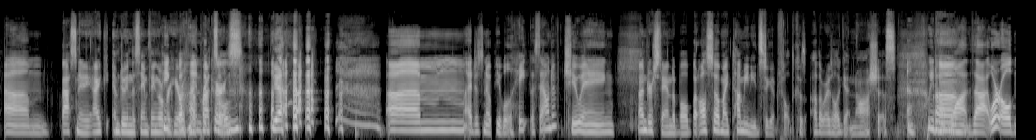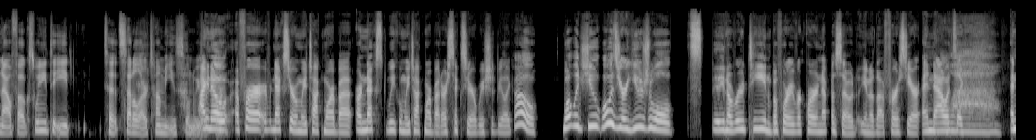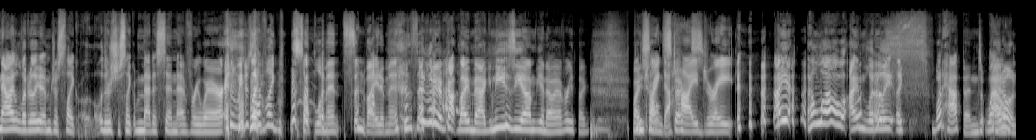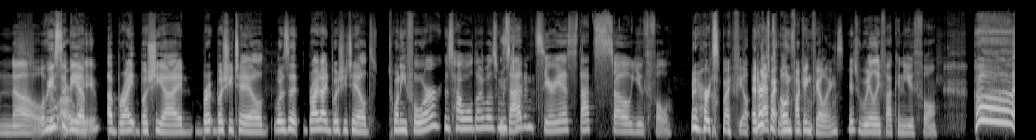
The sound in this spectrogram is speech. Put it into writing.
Um, Fascinating. I am doing the same thing over here with my pretzels. yeah. um, I just know people hate the sound of chewing. Understandable, but also my tummy needs to get filled because otherwise I'll get nauseous. We don't Um, want that. We're old now, folks. We need to eat to settle our tummies when we. I know for next year when we talk more about, or next week when we talk more about our six year, we should be like, oh, what would you, what was your usual, you know, routine before we record an episode? You know, that first year, and now it's like, and now I literally am just like, oh, there's just like medicine everywhere. we just have like supplements and vitamins. I literally have got my magnesium, you know, everything. My I'm trying to sticks. hydrate. I hello. I'm literally like, what happened? Wow. I don't know. We Who used to be a, we? a bright, bushy eyed, br- bushy tailed. What is it? Bright eyed, bushy tailed. Twenty four is how old I was when Is we that started. serious? That's so youthful. It hurts my feel. It hurts That's- my own fucking feelings. It's really fucking youthful.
